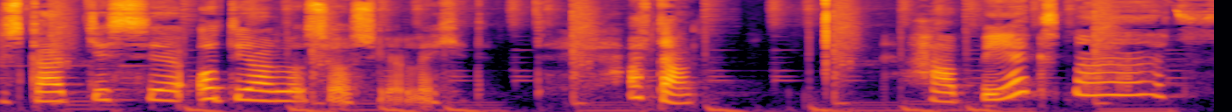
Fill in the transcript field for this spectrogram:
στο Skype και σε ό,τι άλλο social έχετε. Αυτά. Happy Xmas!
